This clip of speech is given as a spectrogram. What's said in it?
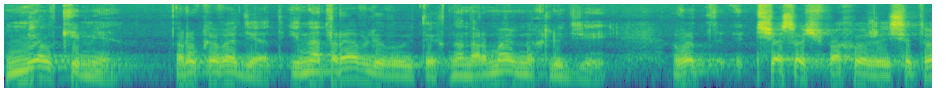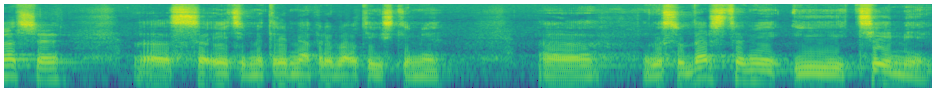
мелкими руководят и натравливают их на нормальных людей. Вот сейчас очень похожая ситуация э, с этими тремя прибалтийскими э, государствами и теми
